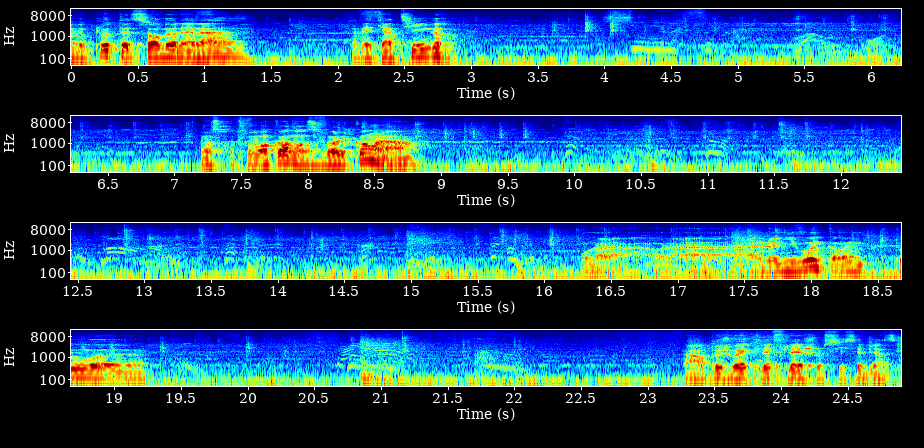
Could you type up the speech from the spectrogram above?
donc l'autre sort de la lave avec un tigre. On se retrouve encore dans ce volcan là. hein. Oh là là, oh là là, le niveau est quand même plutôt... euh, Ah, on peut jouer avec les flèches aussi, c'est bien ça.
